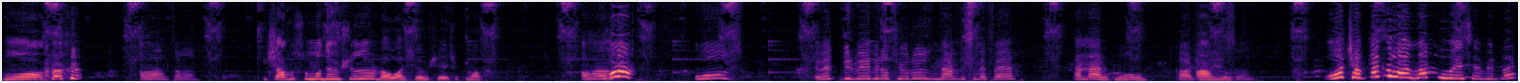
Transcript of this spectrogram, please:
Muah. Aa tamam. İnşallah sumo dövüşülür da başka bir şey çıkmaz. Aha. Oha! Oğuz. Evet 1v1 atıyoruz. Neredesin Efe? Sen neredesin oğlum? Karşıdayısın. O çakmak da var lan bu vs1'de.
